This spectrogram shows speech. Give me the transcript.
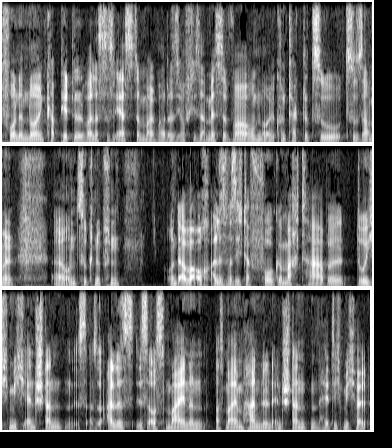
vor einem neuen Kapitel, weil das das erste Mal war, dass ich auf dieser Messe war, um neue Kontakte zu, zu sammeln äh, und zu knüpfen. Und aber auch alles, was ich davor gemacht habe, durch mich entstanden ist. Also alles ist aus, meinen, aus meinem Handeln entstanden. Hätte ich mich halt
